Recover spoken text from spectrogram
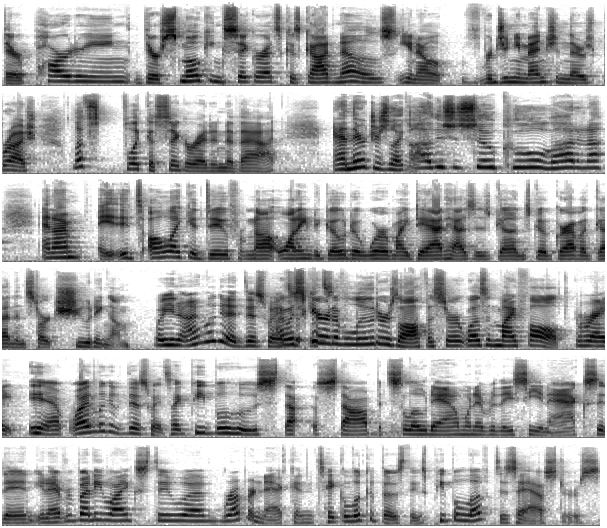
they're partying, they're smoking cigarettes, because God knows, you know, Virginia mentioned there's brush. Let's flick a cigarette into that. And they're just like, oh, this is so cool, la da da. And I'm, it's all I could do from not wanting to go to where my dad has his guns, go grab a gun and start shooting them. Well, you know, I look at it this way. I was scared of looters, officer. It wasn't my fault. Right. Yeah. Well, I look at it this way. It's like people who st- stop and slow down whenever they see an accident. You know, everybody likes to uh, rubberneck and take a look at those things. People love disasters.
